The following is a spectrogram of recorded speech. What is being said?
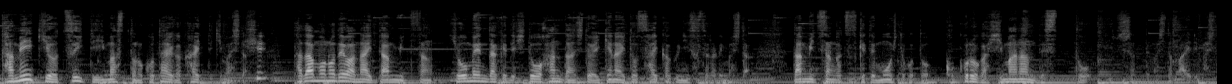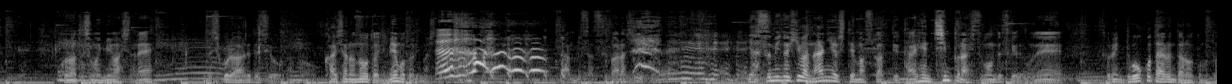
ため息をついていますとの答えが返ってきました。えただものではない壇蜜さん。表面だけで人を判断してはいけないと再確認させられました。壇蜜さんが続けてもう一言心が暇なんですとおっしゃってました。参りましたこれ私も見ましたね、ええ私これあれですよ。あの会社のノートにメモ取りました。壇蜜さん素晴らしいですね。休みの日は何をしてますかっていう大変陳腐な質問ですけどもね。それにどう答えるんだろうと思って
